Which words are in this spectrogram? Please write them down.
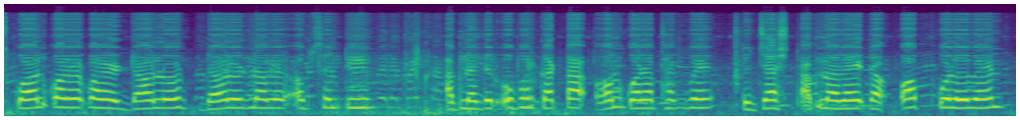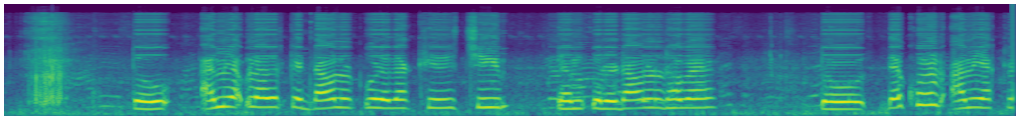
স্ক্রল করার পরে ডাউনলোড ডাউনলোড নামের অপশানটি আপনাদের ওপর কার্ডটা অন করা থাকবে। তো জাস্ট আপনারা এটা অফ করে দেবেন। তো আমি আপনাদেরকে ডাউনলোড করে দেখিয়ে দিচ্ছি কেমন করে ডাউনলোড হবে। তো দেখুন, আমি একটা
